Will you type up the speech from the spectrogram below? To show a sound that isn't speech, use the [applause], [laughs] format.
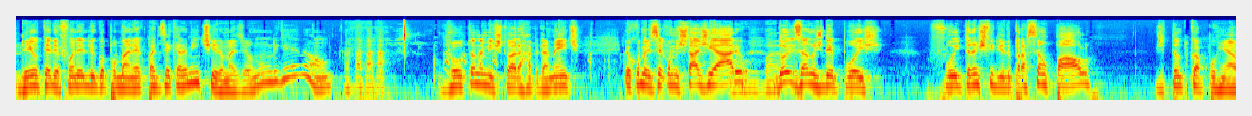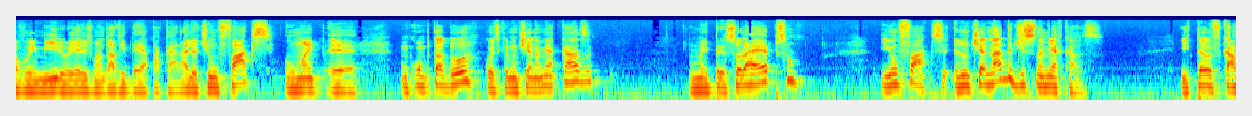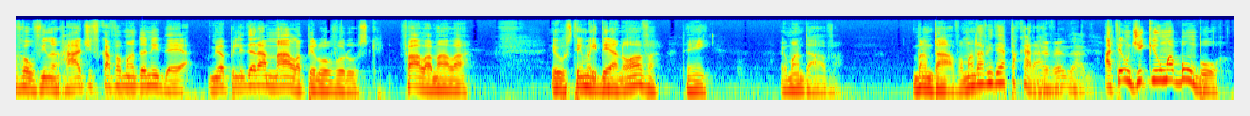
Dei o telefone, ele ligou pro Maneco pra dizer que era mentira, mas eu não liguei, não. [laughs] Voltando à minha história rapidamente, eu comecei como estagiário, dois anos depois fui transferido pra São Paulo, de tanto que eu apurrinhava o Emílio, eles mandavam ideia pra caralho. Eu tinha um fax, uma, é, um computador, coisa que eu não tinha na minha casa, uma impressora Epson e um fax. Eu não tinha nada disso na minha casa. Então eu ficava ouvindo a rádio e ficava mandando ideia. Meu apelido era Mala pelo Ovoruski. Fala, Mala. Eu tenho uma ideia nova? Tem. Eu mandava. Mandava, mandava ideia pra caralho. É verdade. Até um dia que uma bombou.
